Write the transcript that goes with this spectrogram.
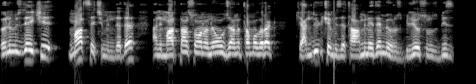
Önümüzdeki Mart seçiminde de hani Mart'tan sonra ne olacağını tam olarak kendi ülkemizde tahmin edemiyoruz. Biliyorsunuz biz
